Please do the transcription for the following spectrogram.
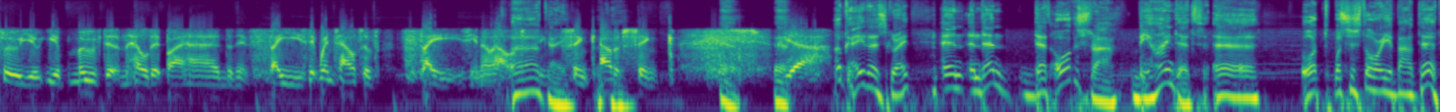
through. You you moved it and held it by hand, and it phased. It went out of phase, you know, out of Ah, sync, okay. out of sync. Yeah. Okay, that's great. And and then that orchestra behind it. Uh, what what's the story about that?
